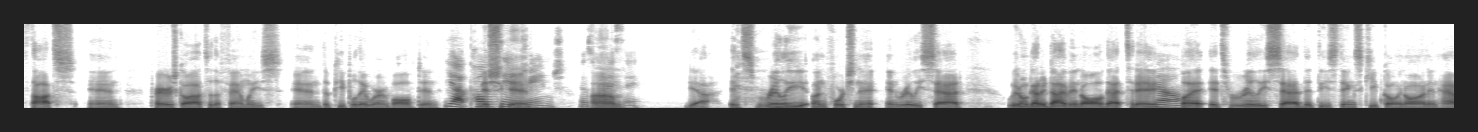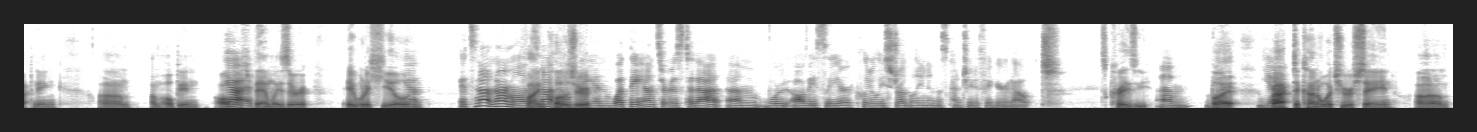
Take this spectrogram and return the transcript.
thoughts and prayers go out to the families and the people they were involved in. yeah policy and Michigan, change is what um, i say Yeah, it's really unfortunate and really sad. We don't got to dive into all of that today, No. but it's really sad that these things keep going on and happening. Um, I'm hoping all Yeah, those families are able to heal Yeah. and it's not normal it's Find not closure. healthy and what the answer is to that um we're obviously are clearly struggling in this country to figure it out it's crazy. um But yeah back to kind of what you were saying. Um,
